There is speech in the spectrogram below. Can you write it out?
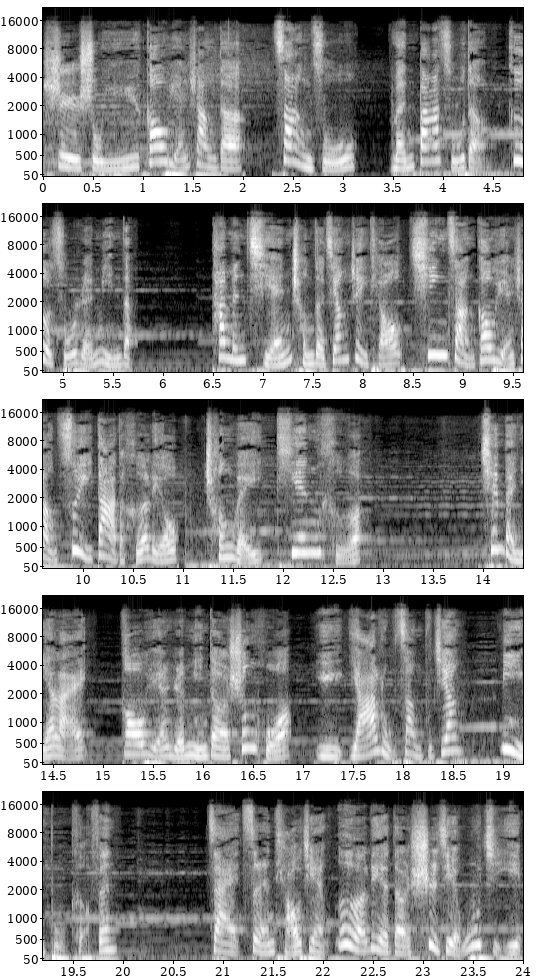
是属于高原上的藏族、门巴族等各族人民的，他们虔诚地将这条青藏高原上最大的河流称为天河。千百年来，高原人民的生活与雅鲁藏布江密不可分。在自然条件恶劣的世界屋脊，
